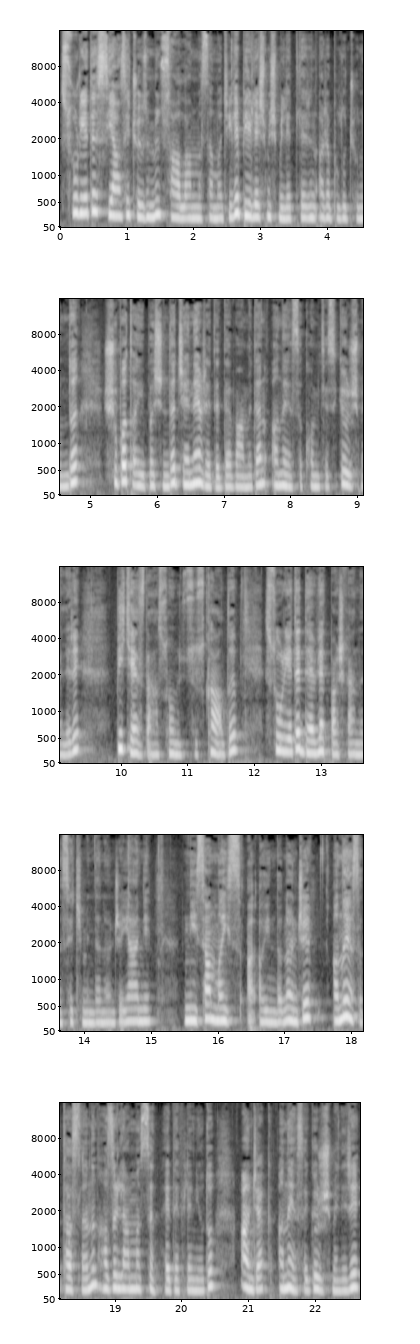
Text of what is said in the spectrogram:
Suriye'de siyasi çözümün sağlanması amacıyla Birleşmiş Milletler'in arabuluculuğunda Şubat ayı başında Cenevre'de devam eden Anayasa Komitesi görüşmeleri bir kez daha sonuçsuz kaldı. Suriye'de devlet başkanlığı seçiminden önce yani Nisan-Mayıs ayından önce anayasa taslağının hazırlanması hedefleniyordu. Ancak anayasa görüşmeleri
